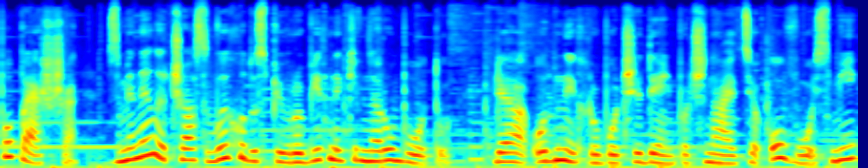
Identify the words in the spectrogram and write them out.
По-перше, змінили час виходу співробітників на роботу. Для одних робочий день починається о 8,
